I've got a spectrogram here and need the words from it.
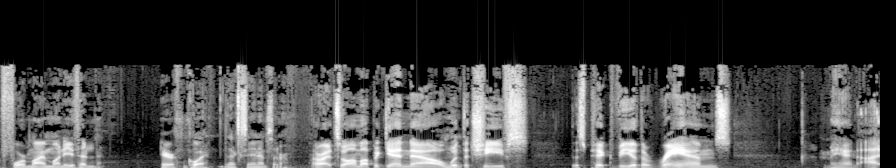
for my money than Erik McCoy, next A&M center. All right, so I'm up again now Mm-hmm. with the Chiefs. This pick via the Rams. Man, I,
